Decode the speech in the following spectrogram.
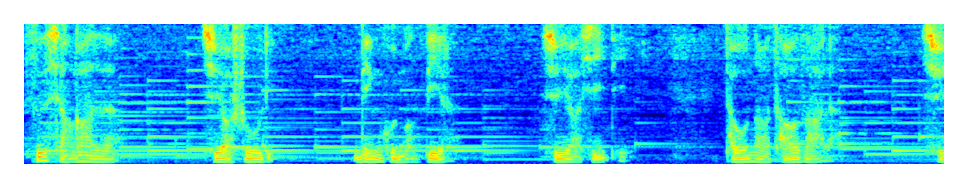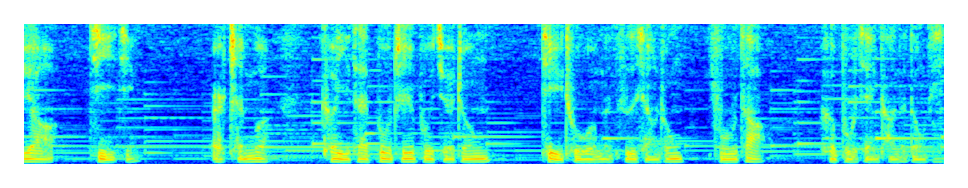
思想乱了，需要梳理；灵魂蒙蔽了，需要洗涤；头脑嘈杂了，需要寂静。而沉默，可以在不知不觉中剔除我们思想中浮躁和不健康的东西。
